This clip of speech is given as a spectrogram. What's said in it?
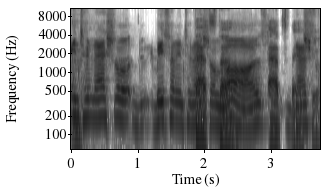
international based on international the- laws, that's the issue.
